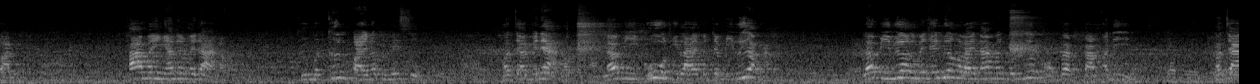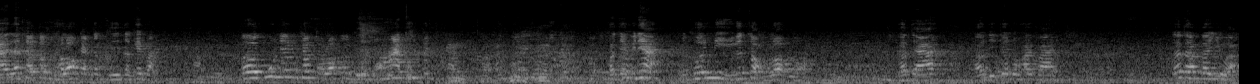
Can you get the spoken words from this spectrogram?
วัน ถ้าไม่งั้นไม่ได้หรอกคือมันขึ้นไปแล้วมันไม่สุดเข้าใจไหมเนี่ย แล้วมีคู่ทีไรมันจะมีเรื่อง แล้วมีเรื่องไม่ใช่เรื่องอะไรนะ มันเป็นเรื่องของแบบกรรมอดีตเข้าใจแล้วจะต้องทะเลาะกันกลางคืนตะเก็บปะเออพวกนี้มันชอบทะเลาะกันกลางคืนพอห้าทุ่มเป็น เข้าใจไหมเนี่ย มันเคยหนีกันสองรอบหรอกเข้าใจแล้วเดี๋ยวจะลงให้ไป แล้วทำอะไรอยู่อะ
